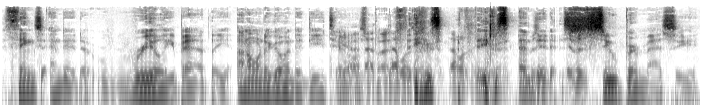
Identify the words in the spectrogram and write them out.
things ended really badly. I don't want to go into details, Yeah, that- but that things, that things good. It was- ended it was- super messy.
